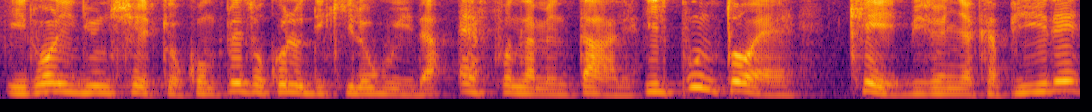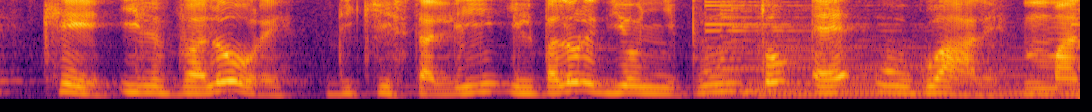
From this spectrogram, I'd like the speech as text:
i ruoli di un cerchio, compreso quello di chi lo guida, è fondamentale. Il punto è che bisogna capire che il valore di chi sta lì, il valore di ogni punto è uguale, ma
